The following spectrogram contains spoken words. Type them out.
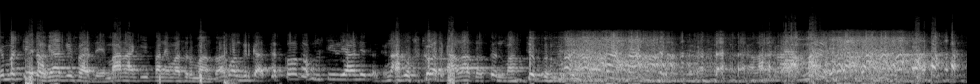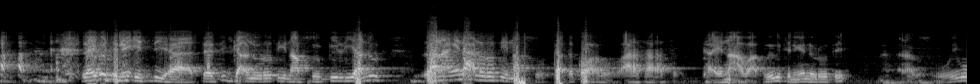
Ya mesti dong ya akibatnya. Mana akibatnya Mas Romanto? Aku anggere gak teko kok mesti liyane to. Nek aku teko kalah to tun masjid. Kalah ramah. Lah itu jenis istihad. Jadi gak nuruti nafsu. Pilihan lu lanang enak nuruti nafsu. Gak teko aku aras-aras. Gak enak awakku itu jenenge nuruti. Iku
